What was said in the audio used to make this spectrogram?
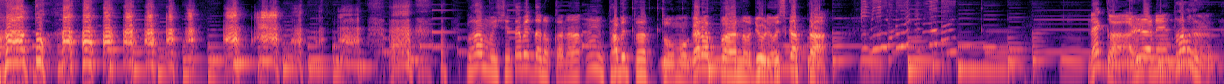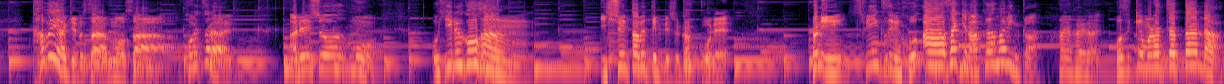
はっと、は ご飯も一緒に食べたのかな？うん、食べたと思う。ガラッパーの料理美味しかった。なんか、あれだね、多分、多分やけどさ、もうさ、こいつら、あれでしょ、もう、お昼ご飯、一緒に食べてるでしょ、学校で。何？スフィンクスにほ、あー、さっきのアクアマリンか。はいはいはい。宝石もらっちゃったんだ。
